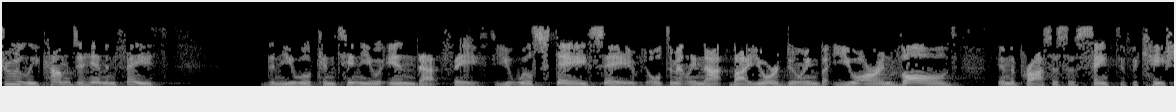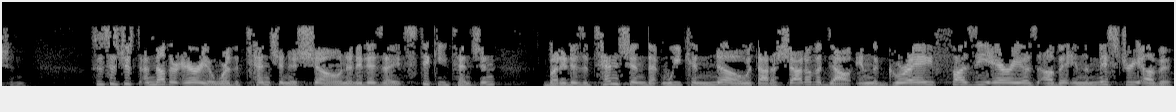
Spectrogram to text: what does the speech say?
truly come to him in faith, then you will continue in that faith. You will stay saved, ultimately not by your doing, but you are involved in the process of sanctification. So, this is just another area where the tension is shown, and it is a sticky tension. But it is a tension that we can know without a shadow of a doubt in the gray, fuzzy areas of it, in the mystery of it.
